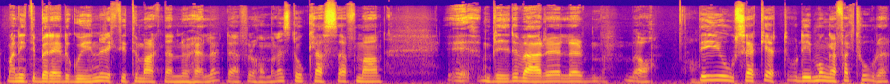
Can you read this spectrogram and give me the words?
man är inte beredd att gå in riktigt i marknaden nu heller. Därför har man en stor kassa för man eh, blir det värre eller ja. Det är ju osäkert och det är många faktorer.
